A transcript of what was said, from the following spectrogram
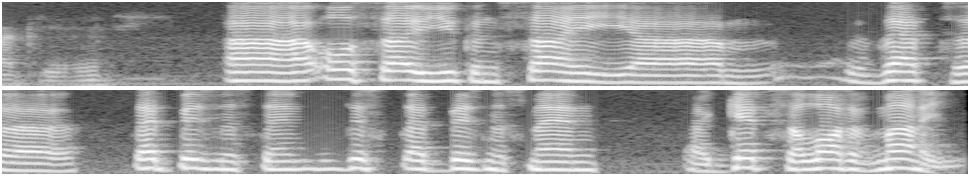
okay. Uh, also, you can say um, that uh, that business then this that businessman uh, gets a lot of money.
